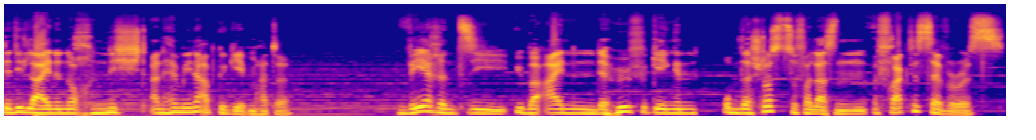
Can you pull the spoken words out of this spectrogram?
der die Leine noch nicht an Hermine abgegeben hatte. Während sie über einen der Höfe gingen, um das Schloss zu verlassen, fragte Severus.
